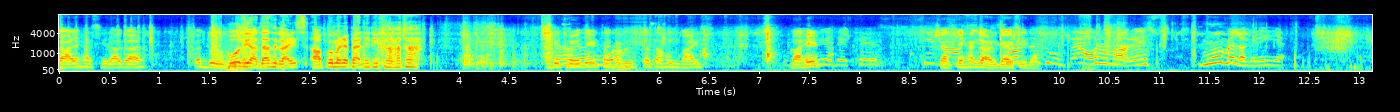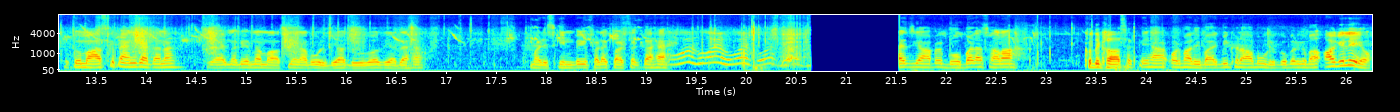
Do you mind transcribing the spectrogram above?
हैं सीधा घर। धूप बहुत ज़्यादा था गाइस आपको मैंने पहले भी कहा था। अभी थोड़ी देर तक मैं निकलता हूँ गाइस बाहर। चलते हैं घर गए सीधा। धूप है और हमारे मुँह में लग रही है। तो तू मास्क पहन के आता ना? यार मैं भी अपना मास्क लेना भूल गया धूप बहुत ज़्यादा है। हमारी स्किन पे भी फ़र्क पड़ सकता है। गाइस यहाँ पे गोबर है सारा। को दिखा सकते हैं और हमारी बाइक भी खराब हो गई गोबर के बाद। आगे ले आओ।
